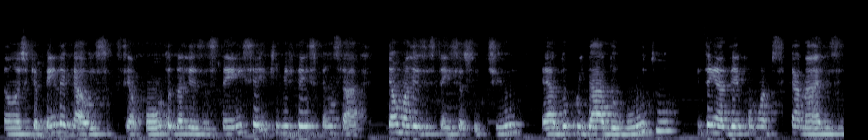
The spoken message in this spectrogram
Então, acho que é bem legal isso que se aponta da resistência e que me fez pensar que é uma resistência sutil, é a do cuidado mútuo, que tem a ver com uma psicanálise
